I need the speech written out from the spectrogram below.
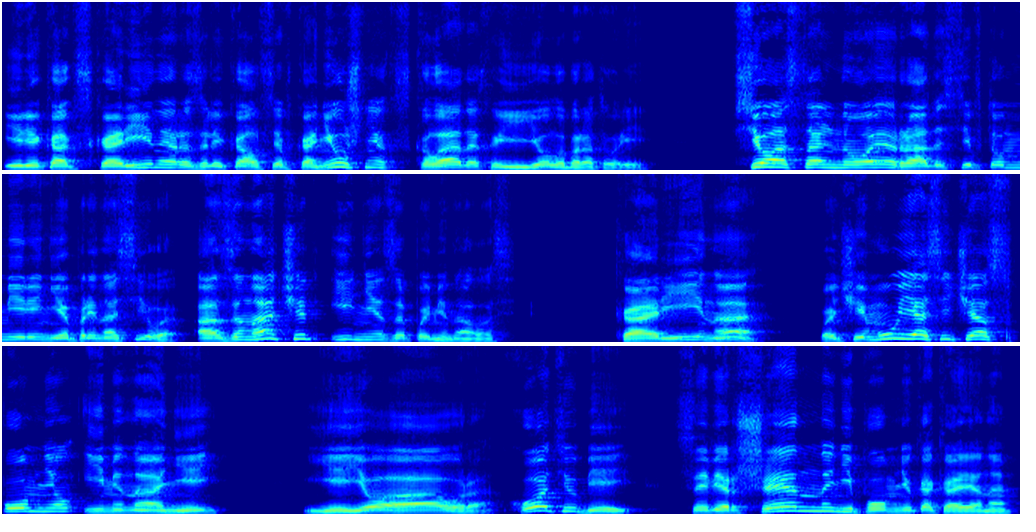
или как с Кариной развлекался в конюшнях, складах и ее лаборатории. Все остальное радости в том мире не приносило, а значит и не запоминалось. Карина! Почему я сейчас вспомнил именно о ней? Ее аура, хоть убей, совершенно не помню, какая она.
